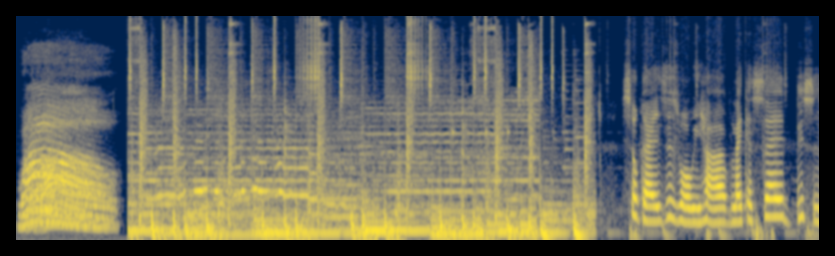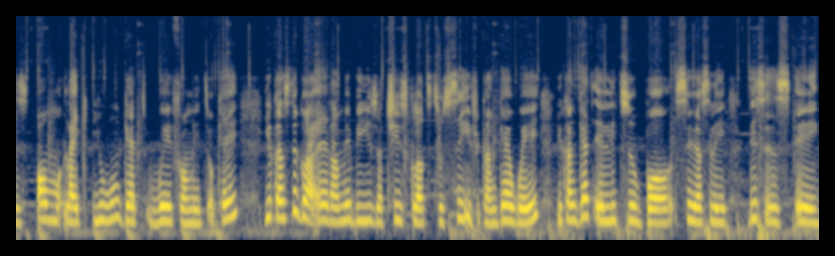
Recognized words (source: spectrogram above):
Wow! So guys, this is what we have. Like I said, this is almost like you won't get away from it, okay? You can still go ahead and maybe use your cheesecloth to see if you can get away. You can get a little, but seriously, this is a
